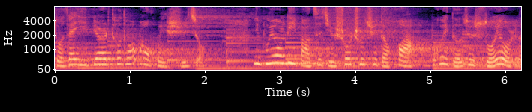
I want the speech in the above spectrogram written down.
躲在一边偷偷懊悔许久。你不用力保自己说出去的话不会得罪所有人。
